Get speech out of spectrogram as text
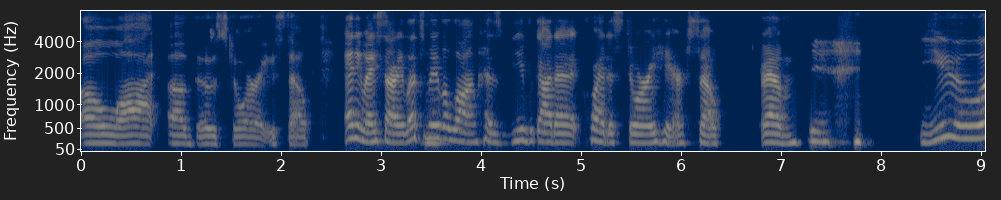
a lot of those stories so anyway sorry let's move mm. along because you've got a quite a story here so um yeah. you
